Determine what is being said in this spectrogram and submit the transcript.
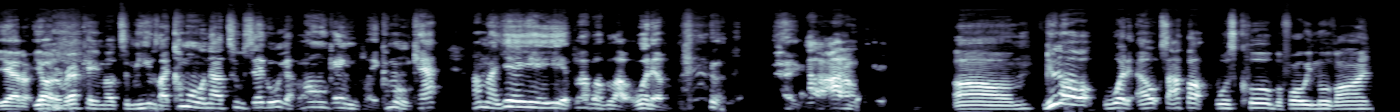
Yeah, the, yo, the ref came up to me. He was like, "Come on now, two seconds. We got a long game to play. Come on, Cap." I'm like, "Yeah, yeah, yeah." Blah blah blah. Whatever. I, I don't care. Um, you know what else I thought was cool before we move on?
